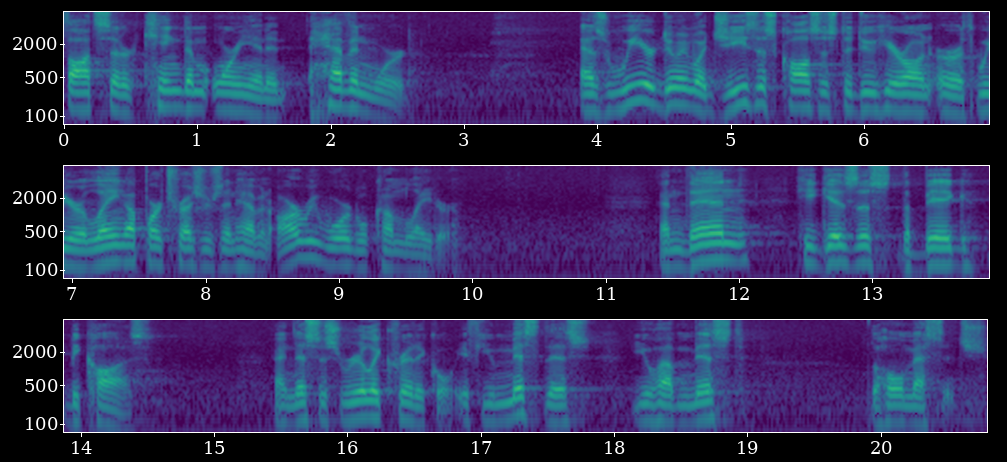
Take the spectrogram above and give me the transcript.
thoughts that are kingdom oriented, heavenward. As we are doing what Jesus calls us to do here on earth, we are laying up our treasures in heaven. Our reward will come later. And then he gives us the big because. And this is really critical. If you miss this, you have missed the whole message.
